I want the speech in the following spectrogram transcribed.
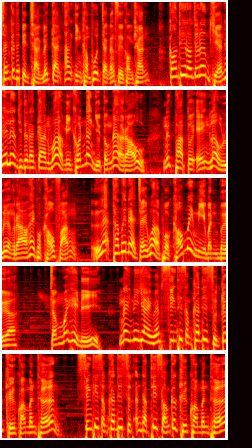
ฉันก็จะปิดฉากด้วยการอ้างอิงคำพูดจากหนังสือของฉัน ก่อนที่เราจะเริ่มเขียนให้เริ่มจินตนาการว่ามีคนนั่งอยู่ตรงหน้าเรา นึกภาพตัวเองเล่าเรื่องราวให้พวกเขาฟัง และทำให้แน่ใจว่าพวกเขาไม่มีวันเบื่อจำไว้ให้ดี ในนิยายเว็บสิ่งที่สำคัญที่สุดก็คือความบันเทิง สิ่งที่สำคัญที่สุดอันดับที่สองก็คือความบันเทิง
